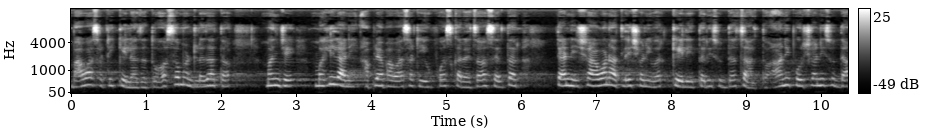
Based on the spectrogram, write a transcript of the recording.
भावासाठी केला जातो. असं म्हटलं जातं म्हणजे महिलांनी आपल्या भावासाठी उपवास करायचा असेल तर त्यांनी श्रावणातले शनिवार केले तरीसुद्धा चालतं. आणि पुरुषांनीसुद्धा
